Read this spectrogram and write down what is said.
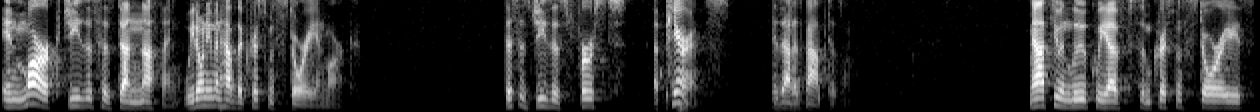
In Mark, Jesus has done nothing. We don't even have the Christmas story in Mark. This is Jesus' first appearance, is at his baptism. Matthew and Luke, we have some Christmas stories.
